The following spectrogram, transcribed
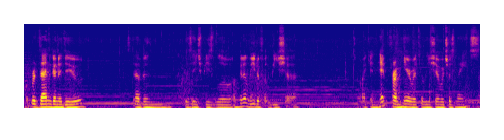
what we're then gonna do, Devin, his HP's low. I'm gonna lead with Alicia. So I can hit from here with Alicia, which is nice.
